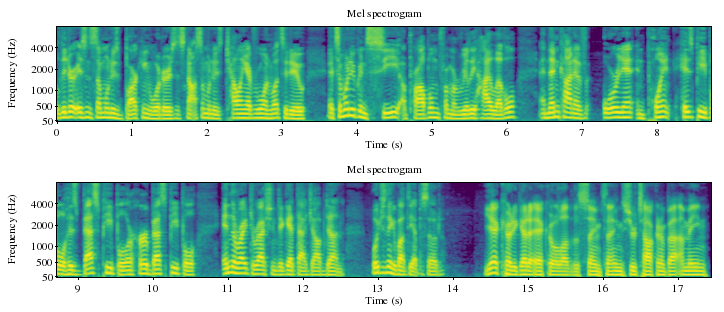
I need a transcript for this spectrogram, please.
A leader isn't someone who's barking orders. It's not someone who's telling everyone what to do. It's someone who can see a problem from a really high level and then kind of orient and point his people, his best people or her best people in the right direction to get that job done. What do you think about the episode? Yeah, Cody, got to echo a lot of the same things you're talking about. I mean,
